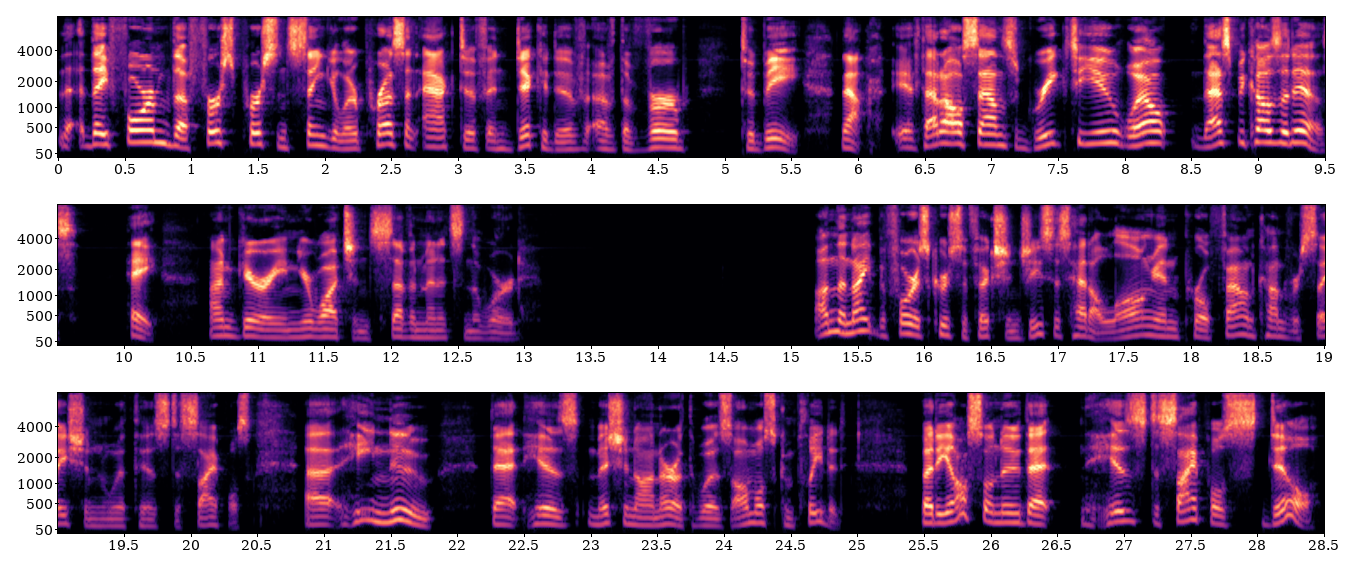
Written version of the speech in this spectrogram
They form the first person singular present active indicative of the verb to be. Now, if that all sounds Greek to you, well, that's because it is. Hey, I'm Gary, and you're watching 7 Minutes in the Word. On the night before his crucifixion, Jesus had a long and profound conversation with his disciples. Uh, he knew that his mission on earth was almost completed, but he also knew that his disciples still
